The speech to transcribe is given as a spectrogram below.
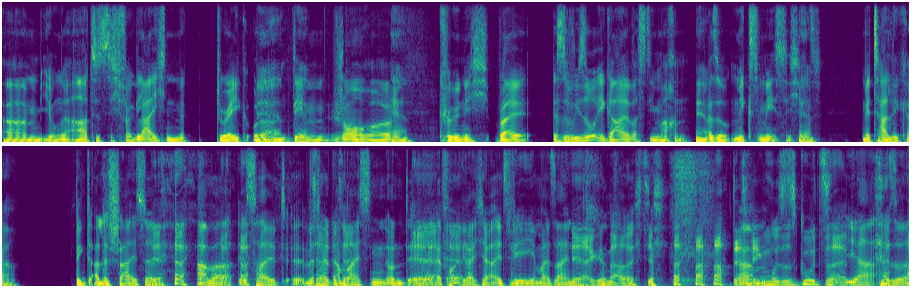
ähm, junge Artists sich vergleichen mit Drake oder Ja, dem Genre Ja. König, weil ist sowieso egal, was die machen. Ja. Also mixmäßig Ja. jetzt. Metallica. Klingt alles scheiße, aber ist halt, äh, wird halt am meisten und äh, Ja, ja. erfolgreicher, als wir jemals sein ja, genau, richtig. Deswegen Ähm, muss es gut sein. Ja, also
